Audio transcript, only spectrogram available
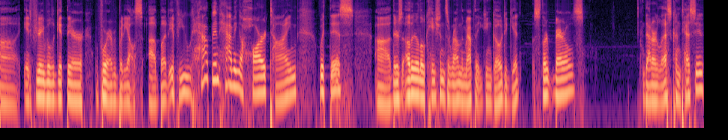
Uh, if you're able to get there before everybody else. Uh, but if you have been having a hard time with this, uh, there's other locations around the map that you can go to get slurp barrels that are less contested.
